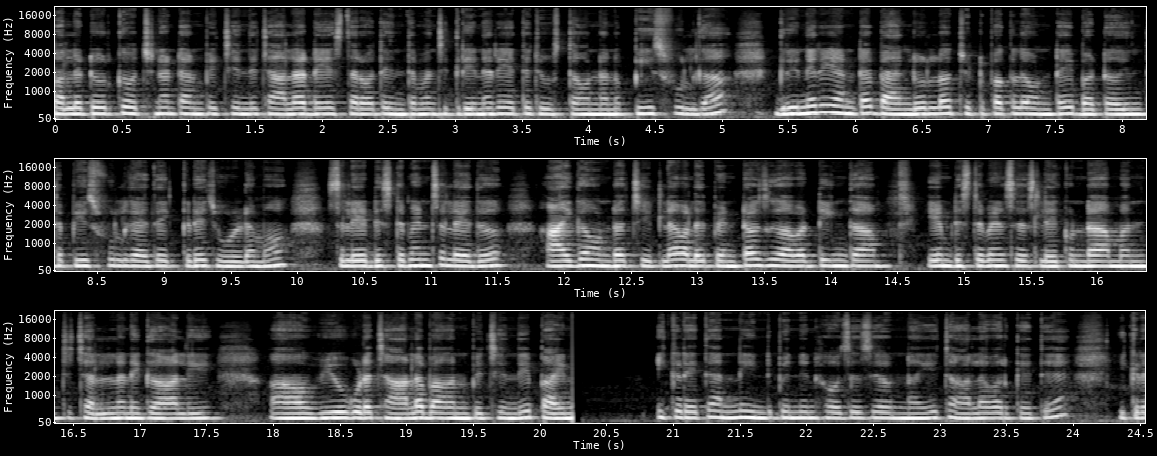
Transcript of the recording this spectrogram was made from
పల్లెటూరుకి వచ్చినట్టు అనిపించింది. చాలా డేస్ తర్వాత ఇంత మంచి గ్రీనరీ అయితే చూస్తూ ఉన్నాను. పీస్ఫుల్గా గ్రీనరీ అంటే బెంగళూరులో చుట్టుపక్కల ఉంటాయి. బట్ ఇంత పీస్ఫుల్గా అయితే ఇక్కడే చూడడము. అసలు ఏ డిస్టర్బెన్స్ లేదు. హాయిగా ఉండొచ్చు ఇట్లా. వాళ్ళది పెంట్ హౌస్ కాబట్టి ఇంకా ఏం డిస్టర్బెన్సెస్ లేకుండా మంచి చల్లని గాలి వ్యూ కూడా చాలా బాగా అనిపించింది. పైన ఇక్కడైతే అన్ని ఇండిపెండెంట్ హౌసెసే ఉన్నాయి. చాలా వరకు అయితే ఇక్కడ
